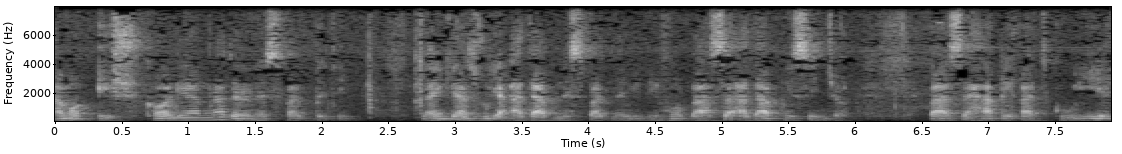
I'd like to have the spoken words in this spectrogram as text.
اما اشکالی هم نداره نسبت بدیم. نه اینکه از روی ادب نسبت نمیدیم و بحث ادب نیست اینجا. بحث حقیقت گوییه.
